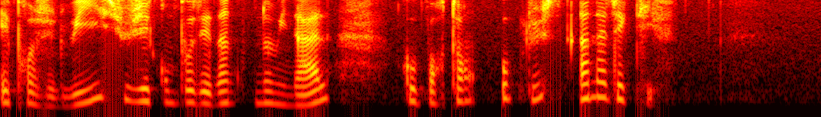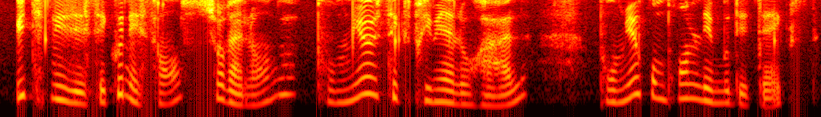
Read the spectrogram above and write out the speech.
et proche de lui, sujet composé d'un groupe nominal comportant au plus un adjectif. Utiliser ses connaissances sur la langue pour mieux s'exprimer à l'oral, pour mieux comprendre les mots des textes,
